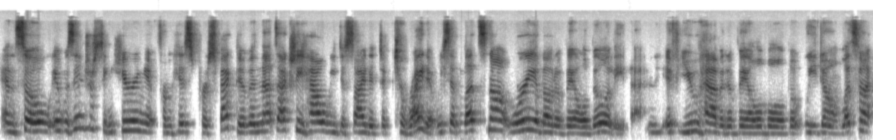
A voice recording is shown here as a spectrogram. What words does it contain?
And so it was interesting hearing it from his perspective. And that's actually how we decided to, to write it. We said, let's not worry about availability then. If you have it available, but we don't, let's not,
